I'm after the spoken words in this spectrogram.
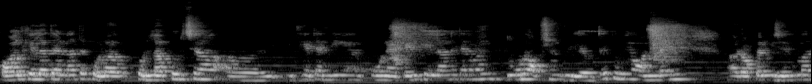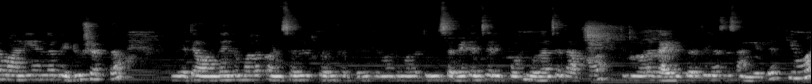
कॉल केला त्यांना तर कोल्हा कोल्हापूरच्या इथे त्यांनी फोन अटेंड केला आणि त्यांना मला दोन ऑप्शन दिले होते. तुम्ही ऑनलाईन डॉक्टर विजयकुमार माने यांना भेटू शकता. म्हणजे ते ऑनलाईन तुम्हाला कन्सल्ट करू शकतील किंवा तुम्हाला तुम्ही सगळे त्यांचे रिपोर्ट मुलांचे दाखवा. ते तुम्हाला गाईड करतील असं सांगितलं. किंवा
